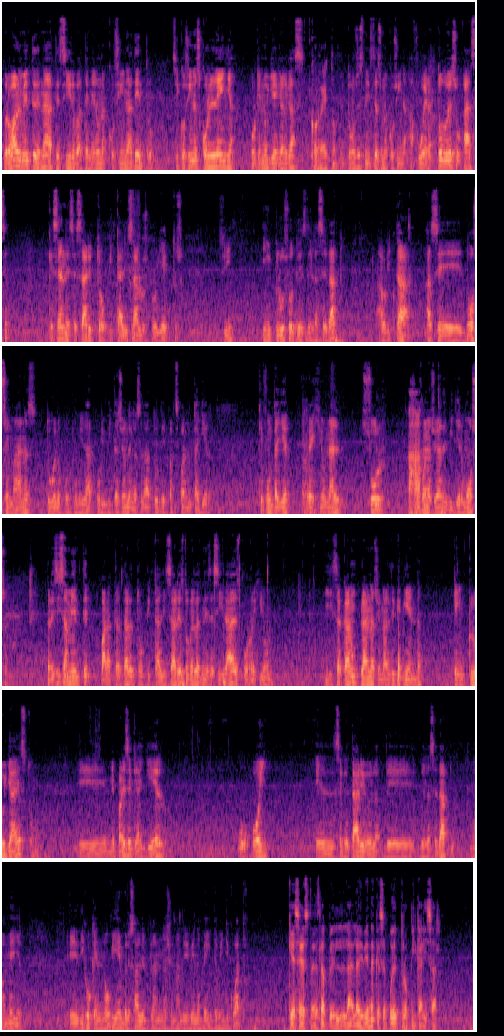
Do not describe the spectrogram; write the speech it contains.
probablemente de nada te sirva tener una cocina adentro si cocinas con leña porque no llega el gas. Correcto. Entonces necesitas una cocina afuera. Todo eso hace que sea necesario tropicalizar los proyectos, ¿sí? incluso desde la SEDATO. Ahorita, hace dos semanas, tuve la oportunidad, por invitación de la SEDATO, de participar en un taller, que fue un taller regional sur, que fue en la ciudad de Villahermosa, precisamente para tratar de tropicalizar esto, ver las necesidades por región y sacar un plan nacional de vivienda que incluya esto. Eh, me parece que ayer o hoy el secretario de la, de, la SEDATU, Juan Meyer, eh, dijo que en noviembre sale el Plan Nacional de Vivienda 2024. ¿Qué es esta? Es la, la, vivienda que se puede tropicalizar.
